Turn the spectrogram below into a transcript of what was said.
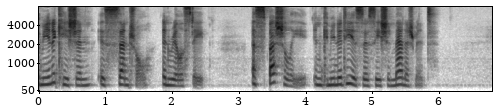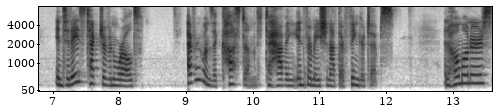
Communication is central in real estate, especially in community association management. In today's tech driven world, everyone's accustomed to having information at their fingertips. And homeowners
